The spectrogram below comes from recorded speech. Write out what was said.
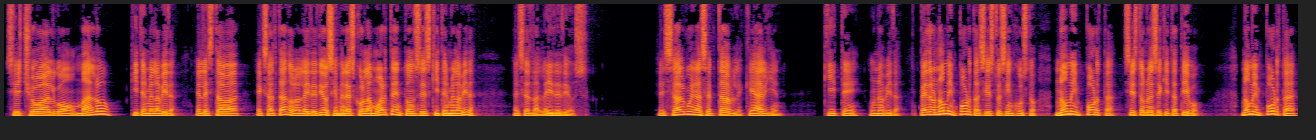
si he hecho algo malo, quítenme la vida. Él estaba exaltando la ley de Dios. Si merezco la muerte, entonces quítenme la vida. Esa es la ley de Dios. Es algo inaceptable que alguien quite una vida. Pedro, no me importa si esto es injusto. No me importa si esto no es equitativo. No me importa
